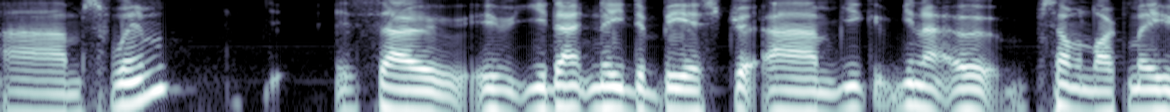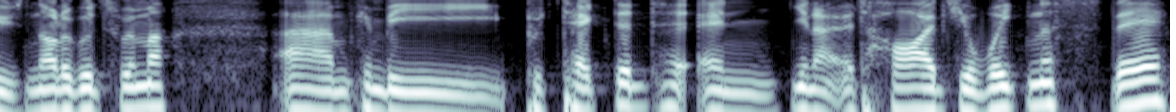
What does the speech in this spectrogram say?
um, swim. So if you don't need to be a um, you you know uh, someone like me who's not a good swimmer um, can be protected and you know it hides your weakness there.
